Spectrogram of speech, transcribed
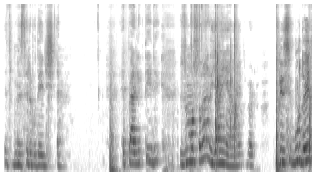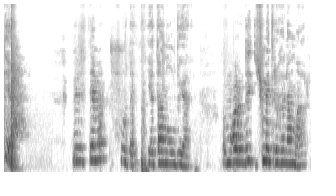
Evet, mesele bu değil işte. Hep birlikteydik. Bizim masalar yan yanaydı böyle. Birisi buradaydı ya. Birisi de hemen şuradaydı. Yatağın olduğu yer. Ama arada 2 metre falan var.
